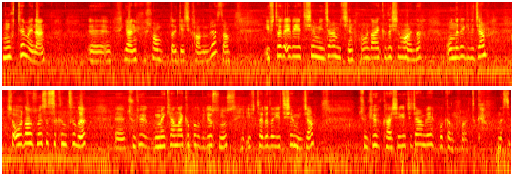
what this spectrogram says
muhtemelen e, yani şu an da geç kaldım biraz da iftara eve yetişemeyeceğim için orada arkadaşım vardı. Onlara gideceğim. İşte oradan sonrası sıkıntılı. E, çünkü mekanlar kapalı biliyorsunuz. İftara da yetişemeyeceğim. Çünkü karşıya geçeceğim ve bakalım artık nasip.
